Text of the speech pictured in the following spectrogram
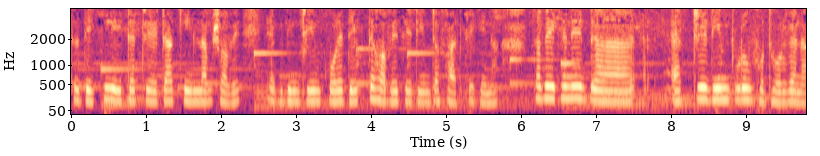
তো দেখি এইটা ট্রেটা কিনলাম সবে। একদিন ডিম করে দেখতে হবে যে ডিমটা ফাটছে কিনা। তবে এখানে এক ট্রে ডিম পুরো ধরবে না,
